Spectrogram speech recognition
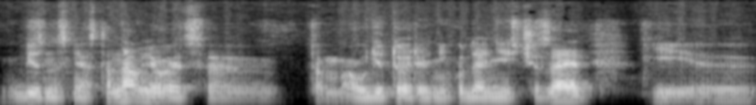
бизнес не останавливается, там аудитория никуда не исчезает. И,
